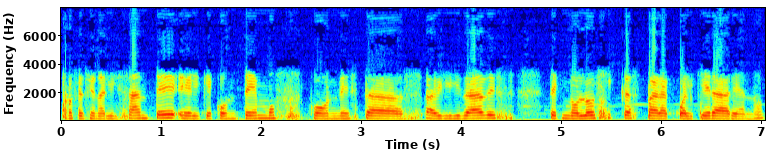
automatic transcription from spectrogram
profesionalizante el que contemos con estas habilidades tecnológicas para cualquier área, ¿no?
